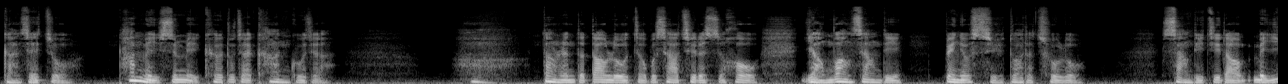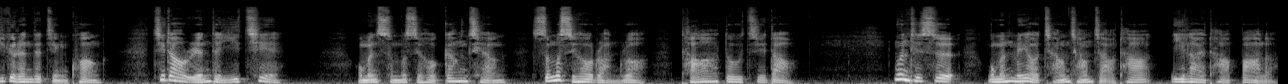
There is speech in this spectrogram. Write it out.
感谢主，他每时每刻都在看顾着。啊，当人的道路走不下去的时候，仰望上帝，便有许多的出路。上帝知道每一个人的境况，知道人的一切。我们什么时候刚强，什么时候软弱，他都知道。问题是我们没有常常找他。依赖他罢了。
